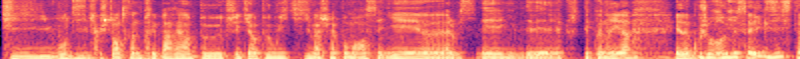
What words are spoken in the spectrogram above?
qui m'ont dit parce que j'étais en train de préparer un peu, de checker un peu wiki, machin, pour me renseigner, euh, halluciner, il y a toutes ces conneries là. Et d'un coup, genre, oh mais ça existe.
